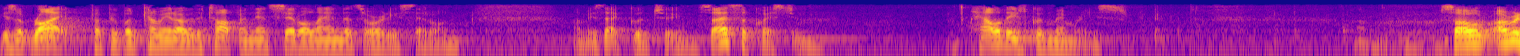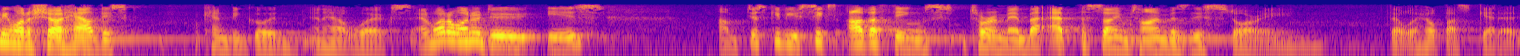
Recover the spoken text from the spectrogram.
is it right for people to come in over the top and then settle land that's already settled? Um, is that good too? So that's the question. How are these good memories? Um, so I really want to show how this can be good and how it works. And what I want to do is um, just give you six other things to remember at the same time as this story that will help us get it.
